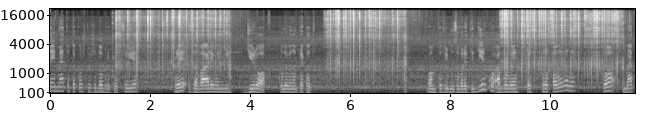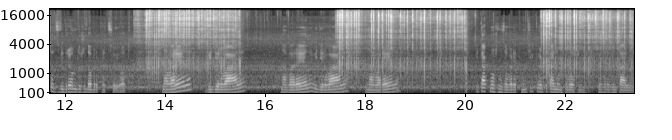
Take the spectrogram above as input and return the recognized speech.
Цей метод також дуже добре працює при заварюванні дірок. Коли ви, наприклад, вам потрібно заварити дірку, або ви щось пропалили, то метод з відривом дуже добре працює. От, наварили, відірвали, наварили, відірвали, наварили. І так можна заварити не тільки в вертикальному положенні чи горизонтальному,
